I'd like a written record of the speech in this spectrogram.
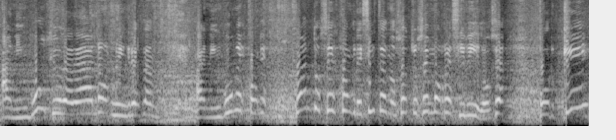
a ningún ciudadano, no ingresan a ningún ¿Cuántos ex congresistas nosotros hemos recibido? O sea, ¿por qué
